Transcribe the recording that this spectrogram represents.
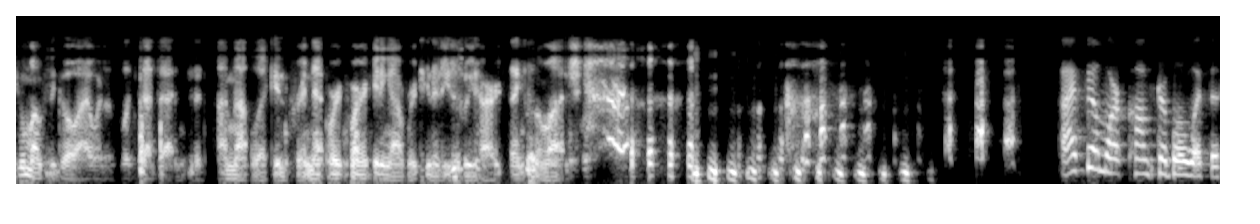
Two months ago, I would have looked at that and said, "I'm not looking for a network marketing opportunity, sweetheart. Thanks so much." I feel more comfortable with the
